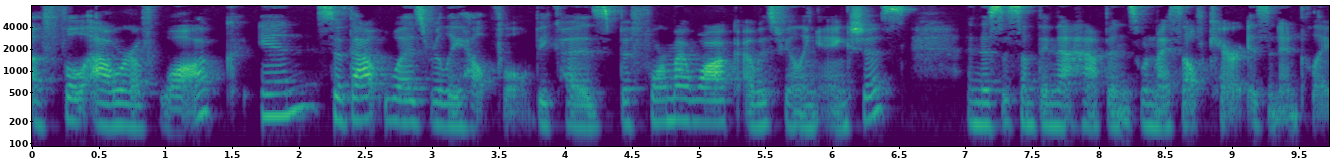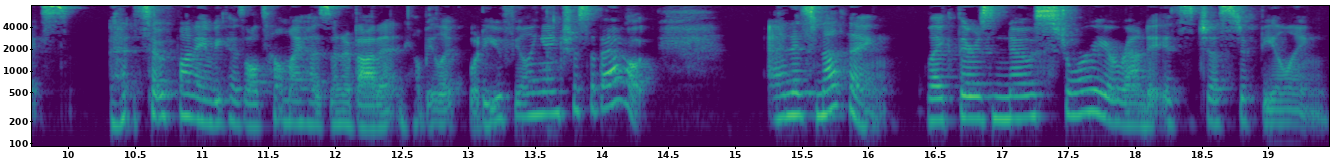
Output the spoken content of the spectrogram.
a full hour of walk in. So that was really helpful because before my walk, I was feeling anxious. And this is something that happens when my self care isn't in place. It's so funny because I'll tell my husband about it and he'll be like, What are you feeling anxious about? And it's nothing. Like there's no story around it, it's just a feeling.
